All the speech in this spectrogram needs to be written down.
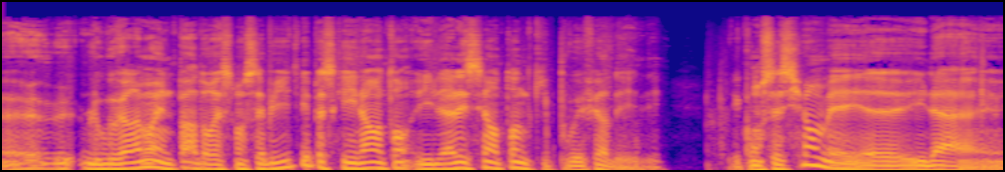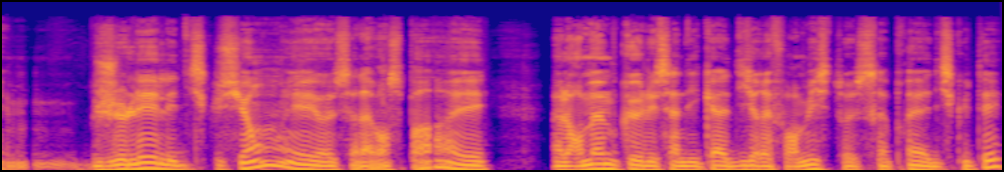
euh, le gouvernement a une part de responsabilité parce qu'il a, il a laissé entendre qu'il pouvait faire des, des- des concessions, mais euh, il a gelé les discussions et euh, ça n'avance pas. Et alors même que les syndicats dits réformistes seraient prêts à discuter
